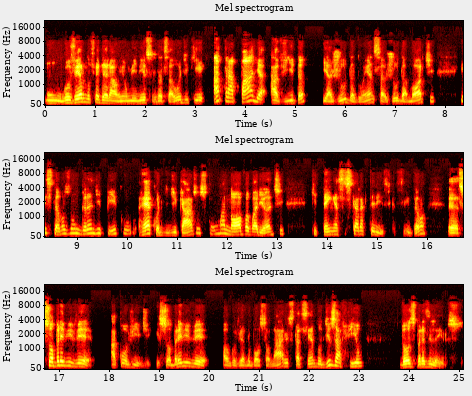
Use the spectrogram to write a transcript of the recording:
um governo federal e um ministro da saúde que atrapalha a vida e ajuda a doença, ajuda a morte, estamos num grande pico, recorde de casos, com uma nova variante que tem essas características. Então, é, sobreviver à Covid e sobreviver ao governo Bolsonaro está sendo o desafio dos brasileiros.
